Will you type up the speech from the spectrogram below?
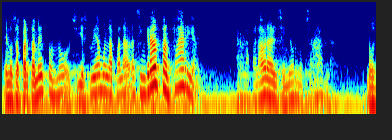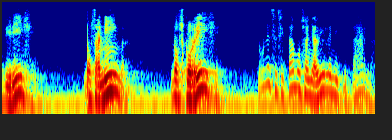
en los apartamentos no, si estudiamos la palabra sin gran fanfarria, palabra del Señor nos habla, nos dirige, nos anima, nos corrige. No necesitamos añadirle ni quitarla.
